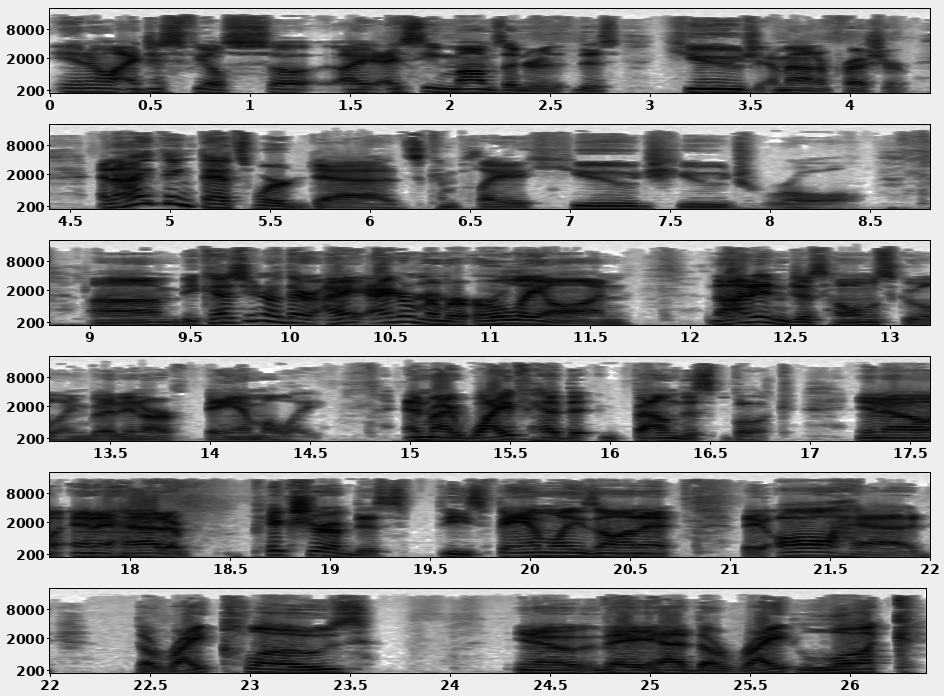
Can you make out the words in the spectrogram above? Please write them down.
you know, I just feel so, I, I see moms under this huge amount of pressure. And I think that's where dads can play a huge, huge role. Um, because, you know, there, I, I remember early on, not in just homeschooling, but in our family, And my wife had the, found this book, you know, and it had a picture of this these families on it. They all had the right clothes, you know, they had the right look,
